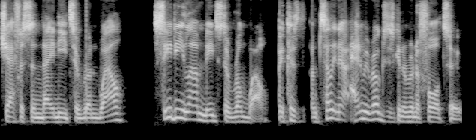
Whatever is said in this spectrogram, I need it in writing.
Jefferson, they need to run well. CeeDee Lamb needs to run well because I'm telling you Henry Ruggs is going to run a 4 2.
